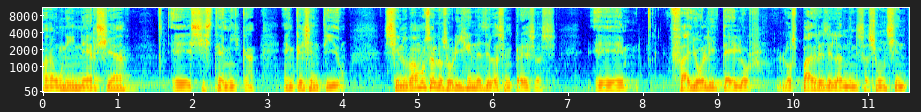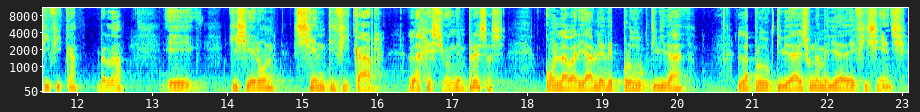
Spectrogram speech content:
a una inercia eh, sistémica. ¿En qué sentido? Si nos vamos a los orígenes de las empresas, eh, Fayol y Taylor, los padres de la administración científica, ¿verdad? quisieron cientificar la gestión de empresas con la variable de productividad. La productividad es una medida de eficiencia.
